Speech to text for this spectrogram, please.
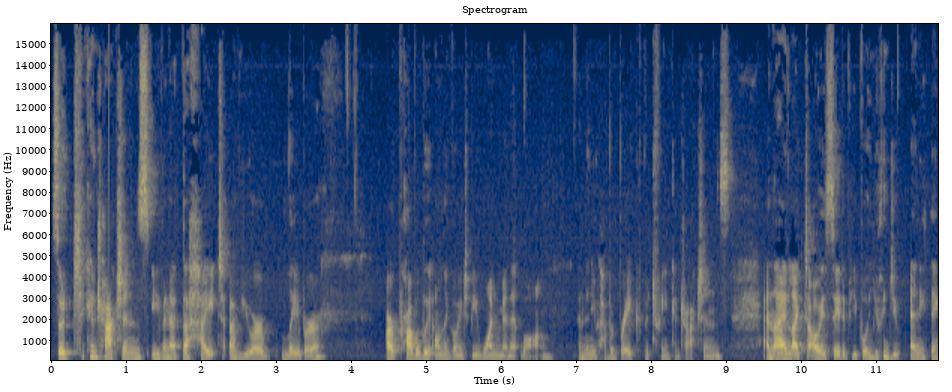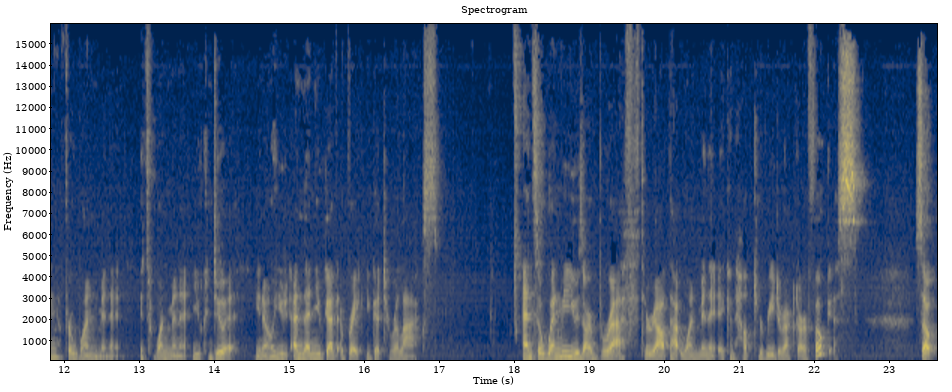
So, contractions, even at the height of your labor, are probably only going to be one minute long and then you have a break between contractions. And I like to always say to people, you can do anything for one minute. It's one minute. You can do it, you know, you, and then you get a break, you get to relax. And so when we use our breath throughout that one minute, it can help to redirect our focus. So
